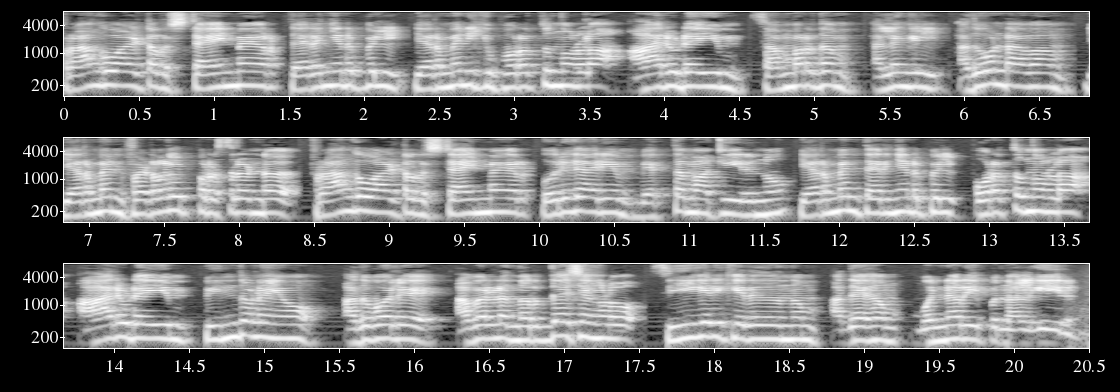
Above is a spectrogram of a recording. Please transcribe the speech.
Frank Walter Steinmeier തെരഞ്ഞെടുപ്പിൽ ജർമ്മനിക്ക് പുറത്തുനിന്നുള്ള ആരുടെയും സമ്മർദ്ദം അല്ലെങ്കിൽ അതുകൊണ്ടാവാം German federal president Frank Walter Steinmeier ഒരു കാര്യം വ്യക്തമാക്കിയിരുന്നു. ജർമ്മൻ തെരഞ്ഞെടുപ്പിൽ പുറത്തുനിന്നുള്ള ആരുടെയും പിന്തുണയോ അതുപോലെ അവരുടെ നിർദ്ദേശങ്ങളോ സ്വീകരിക്കരുതെന്നും അദ്ദേഹം മുന്നറിയിപ്പ് നൽകിയിരുന്നു.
